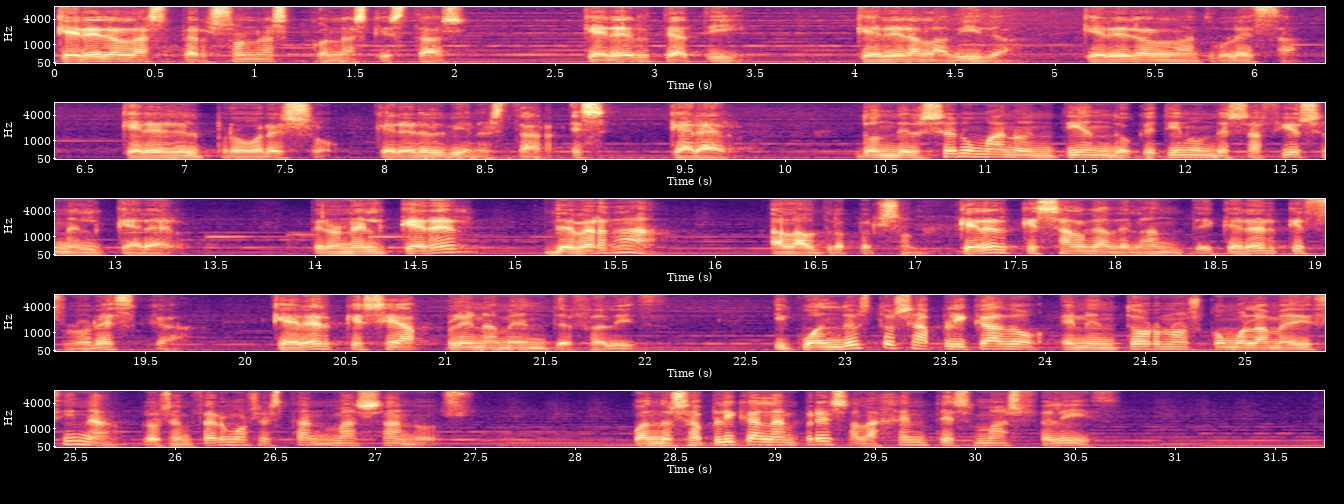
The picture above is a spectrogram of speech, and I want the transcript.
Querer a las personas con las que estás, quererte a ti, querer a la vida, querer a la naturaleza, querer el progreso, querer el bienestar, es querer. Donde el ser humano entiendo que tiene un desafío es en el querer, pero en el querer de verdad a la otra persona. Querer que salga adelante, querer que florezca, querer que sea plenamente feliz. Y cuando esto se ha aplicado en entornos como la medicina, los enfermos están más sanos, cuando se aplica en la empresa, la gente es más feliz.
